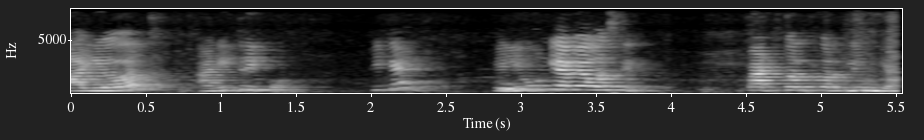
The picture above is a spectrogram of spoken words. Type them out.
आयत आणि त्रिकोण. ठीक आहे? हे लिहून घ्या व्यवस्थित. पाठ करत करत लिहून घ्या.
